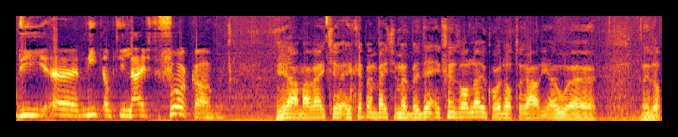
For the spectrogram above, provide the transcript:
die eh, niet op die lijst voorkomen. Ja, maar weet je, ik heb een beetje me Ik vind het wel leuk hoor, dat de radio, eh, eh, dat,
